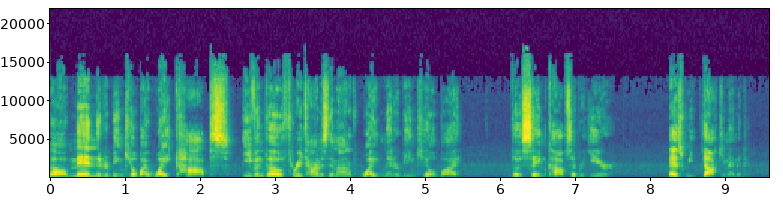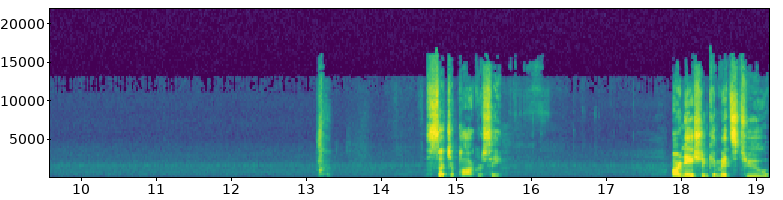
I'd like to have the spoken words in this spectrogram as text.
uh, men that are being killed by white cops, even though three times the amount of white men are being killed by those same cops every year, as we documented. Such hypocrisy. Our nation commits to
